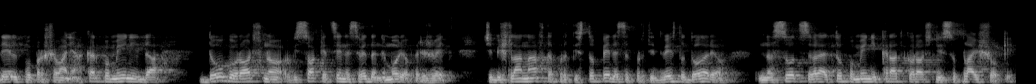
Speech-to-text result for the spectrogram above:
del popraševanja, kar pomeni, da dolgoročno visoke cene seveda ne morejo preživeti. Če bi šla nafta proti 150, proti 200 dolarjev na sod, seveda to pomeni kratkoročni supply šoki.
